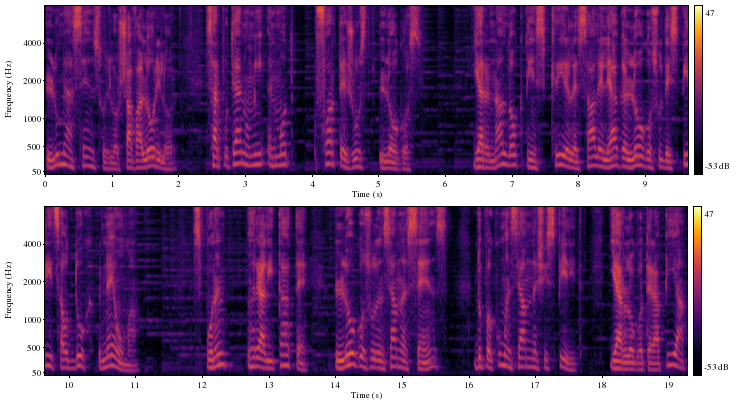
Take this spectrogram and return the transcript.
lumea sensurilor și a valorilor s-ar putea numi în mod foarte just logos – iar în alt loc din scrierile sale leagă logosul de spirit sau duh, pneuma, spunând în realitate logosul înseamnă sens, după cum înseamnă și spirit, iar logoterapia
